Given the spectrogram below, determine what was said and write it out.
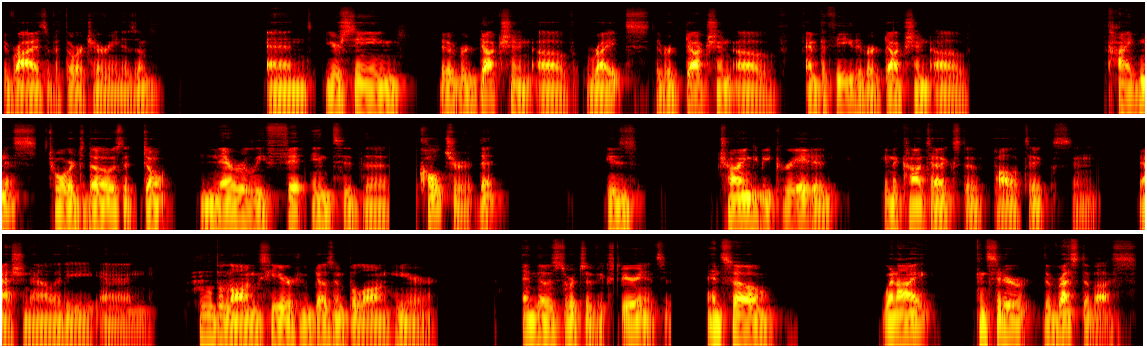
the rise of authoritarianism, and you're seeing the reduction of rights, the reduction of empathy, the reduction of kindness towards those that don't narrowly fit into the culture that is trying to be created in the context of politics and nationality and who belongs here, who doesn't belong here, and those sorts of experiences. And so when I consider the rest of us,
